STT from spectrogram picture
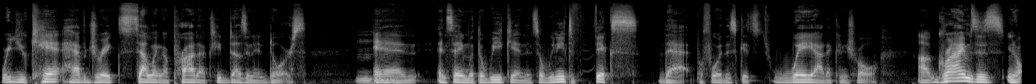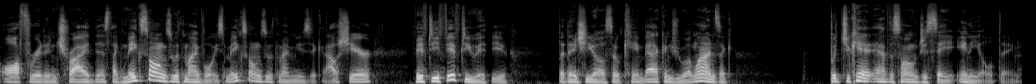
where you can't have drake selling a product he doesn't endorse and and same with the Weeknd. And so we need to fix that before this gets way out of control. Uh, grimes is you know offer it and try this like make songs with my voice make songs with my music. I'll share 50-50 with you. But then she also came back and drew a line. It's like but you can't have the song just say any old thing.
